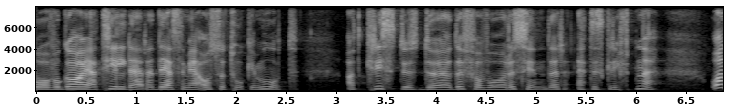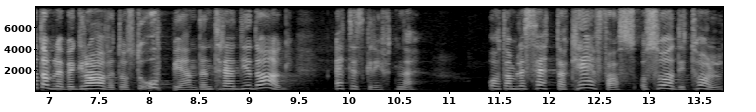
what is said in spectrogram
overga jeg til dere det som jeg også tok imot, at Kristus døde for våre synder etter Skriftene, og at han ble begravet og sto opp igjen den tredje dag etter Skriftene, og at han ble sett av Kefas og så av de tolv.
